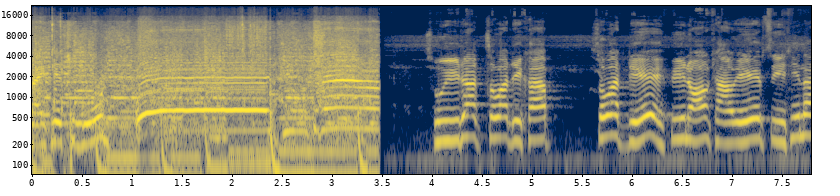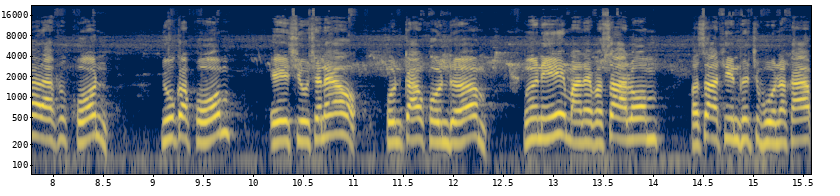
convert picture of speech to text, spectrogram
ในเพชรบูรณ์เอคิวชาแนลสวีดัสสวัสดีครับ สวัสดีพี่น้องชาว AFC ที่น่ารักทุกคน อยู่กับผมเอชิวชาแนลคนเก่าคนเดิม มือนี้มาในภาษาลม ภาษาทีมเพชรบูรณ์นะครับ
